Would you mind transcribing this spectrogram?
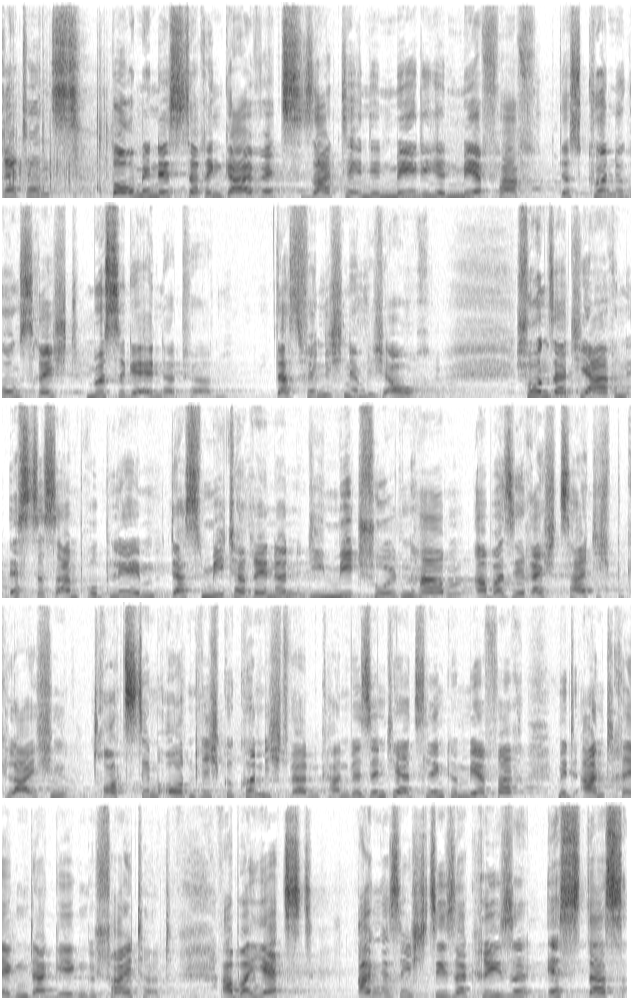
drittens, Bauministerin Geiwitz sagte in den Medien mehrfach, das Kündigungsrecht müsse geändert werden. Das finde ich nämlich auch. Schon seit Jahren ist es ein Problem, dass Mieterinnen, die Mietschulden haben, aber sie rechtzeitig begleichen, trotzdem ordentlich gekündigt werden kann. Wir sind ja als Linke mehrfach mit Anträgen dagegen gescheitert. Aber jetzt Angesichts dieser Krise ist das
